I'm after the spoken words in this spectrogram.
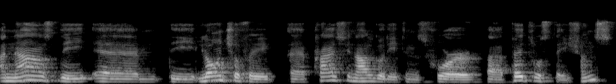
announced the, um, the launch of a, a pricing algorithms for uh, petrol stations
